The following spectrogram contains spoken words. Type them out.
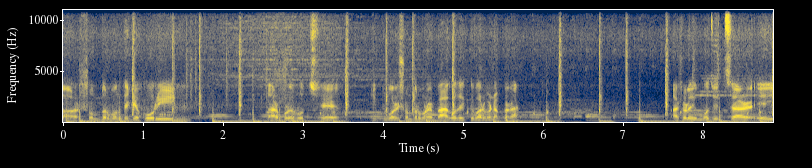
আর সুন্দরবন থেকে হরিণ, তারপরে হচ্ছে একটু পরে সুন্দরবনের বাঘও দেখতে পারবেন আপনারা। আসলে মজিদ স্যার এই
